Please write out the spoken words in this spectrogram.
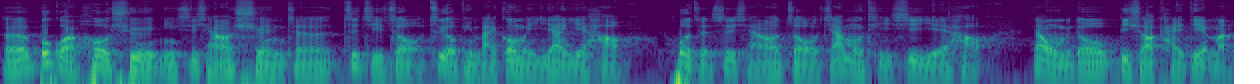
而不管后续你是想要选择自己走自有品牌跟我们一样也好，或者是想要走加盟体系也好，但我们都必须要开店嘛。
